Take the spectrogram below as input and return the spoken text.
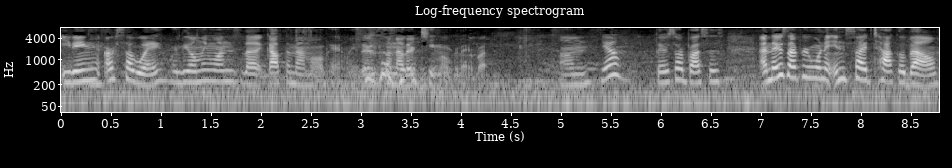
eating our Subway. We're the only ones that got the memo apparently. There's another team over there, but um, yeah, there's our buses. And there's everyone inside Taco Bell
